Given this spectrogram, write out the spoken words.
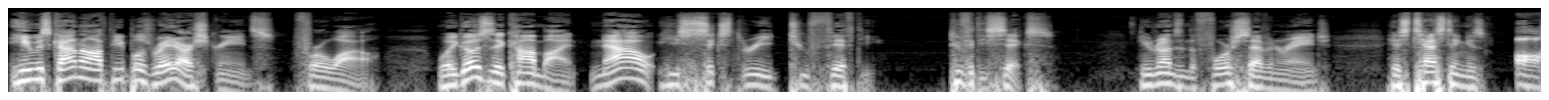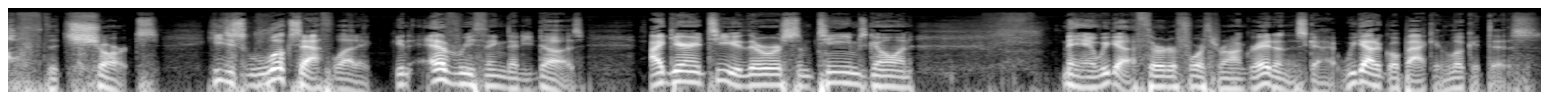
he was kind of off people's radar screens for a while. Well, he goes to the combine. Now he's 6'3", 250, 256. He runs in the 4-7 range. His testing is off the charts. He just looks athletic in everything that he does. I guarantee you there were some teams going, man, we got a third or fourth round grade on this guy. We got to go back and look at this.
